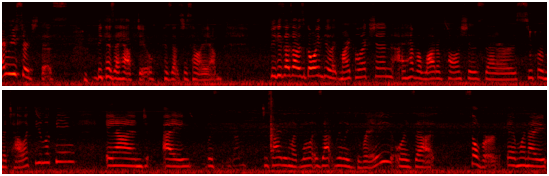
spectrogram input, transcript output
I researched this because I have to, because that's just how I am. Because as I was going through like my collection, I have a lot of polishes that are super metallic-y looking, and I was deciding like, well, is that really gray or is that silver? And when I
